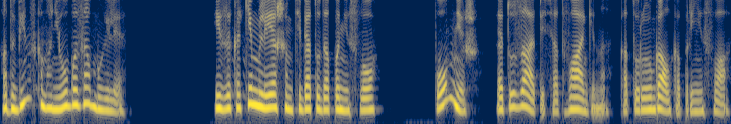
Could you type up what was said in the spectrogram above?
О Дубинском они оба забыли. «И за каким лешим тебя туда понесло? Помнишь эту запись от Вагина, которую Галка принесла?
